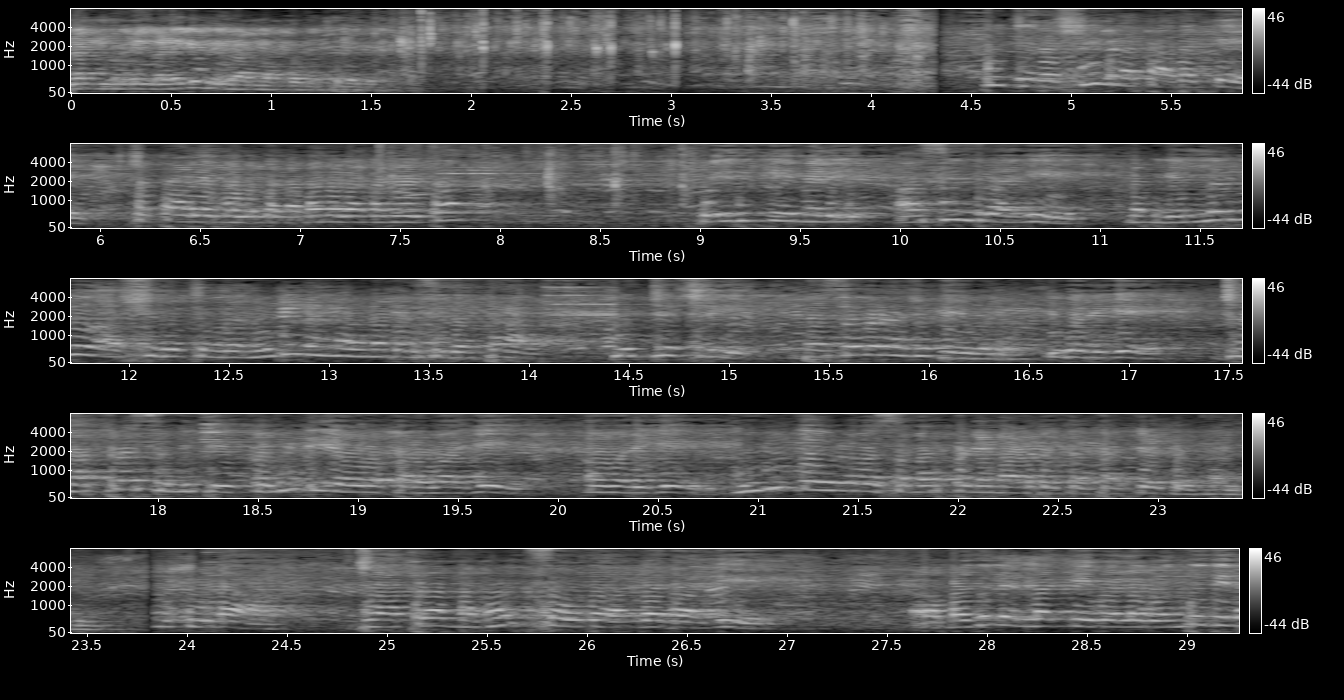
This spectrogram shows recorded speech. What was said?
ನಮ್ಮ ನುಡಿಗಳಿಗೆ ವಿರಾಮ ಕೊಡ್ತೇವೆ. ಪೂಜ್ಯರ ಶ್ರೀಗಳ ಪಾದಕ್ಕೆ ಚಪಾಳೆ ಮೂಲಕ ನಮನಗಳನ್ನು ಹೇಳ್ತಾ ವೇದಿಕೆ ಮೇಲೆ ಆಸೀನರಾಗಿ ನಮಗೆಲ್ಲರಿಗೂ ಆಶೀರ್ವಚನದ ನುಡಿಗಳನ್ನು ಉಣಬಡಿಸಿದಂತಹ ಪೂಜ್ಯ ಶ್ರೀ ಬಸವರಾಜ ದೇವರು ಇವರಿಗೆ ಜಾತ್ರಾ ಸಮಿತಿಯ ಕಮಿಟಿಯವರ ಪರವಾಗಿ ಅವರಿಗೆ ಗುರು ಗೌರವ ಸಮರ್ಪಣೆ ಮಾಡಬೇಕಂತ ಕೇಳ್ಕೊಳ್ತಾ ಇದ್ದೀನಿ. ಕೂಡ ಜಾತ್ರಾ ಮಹೋತ್ಸವದ ಅಂಗವಾಗಿ ಮೊದಲೆಲ್ಲ ಕೇವಲ ಒಂದು ದಿನ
